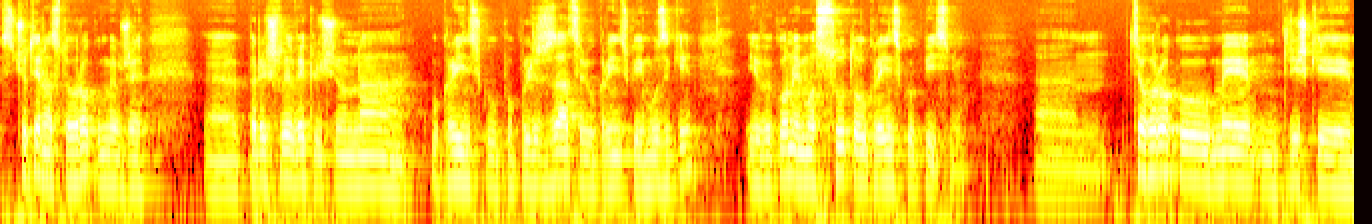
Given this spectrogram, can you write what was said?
З 2014 року ми вже е, перейшли виключно на українську популяризацію української музики і виконуємо суто українську пісню. Ем, Цього року ми трішки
